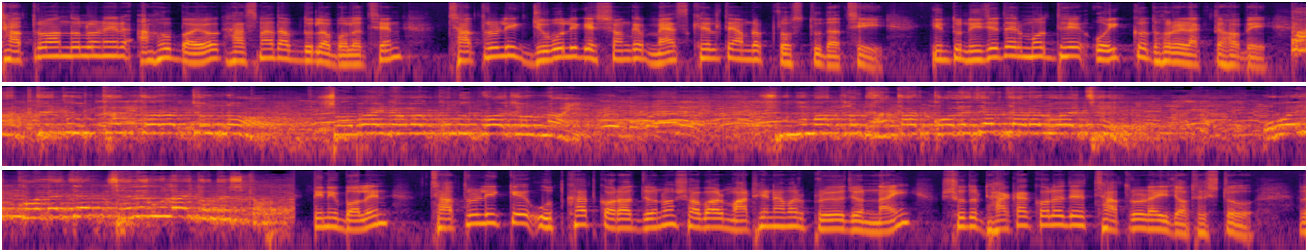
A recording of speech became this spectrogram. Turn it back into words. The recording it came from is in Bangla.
ছাত্র আন্দোলনের আহ্বায়ক হাসনাত আবদুল্লাহ বলেছেন ছাত্রলীগ যুবলীগের সঙ্গে ম্যাচ খেলতে আমরা প্রস্তুত আছি কিন্তু নিজেদের মধ্যে ঐক্য ধরে রাখতে হবে। তিনি বলেন ছাত্রলীগকে উৎখাত করার জন্য সবার মাঠে নামার প্রয়োজন নাই, শুধু ঢাকা কলেজের ছাত্ররাই যথেষ্ট।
